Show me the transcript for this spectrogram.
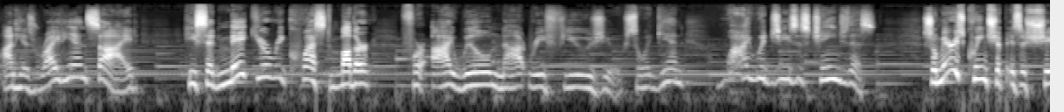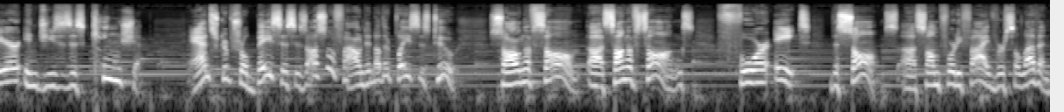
on his right hand side, he said, Make your request, mother, for I will not refuse you. So again, why would Jesus change this? So Mary's queenship is a share in Jesus' kingship. And scriptural basis is also found in other places too. Song of Psalm, uh, Song of Songs 4 8, the Psalms, uh, Psalm 45, verse 11,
